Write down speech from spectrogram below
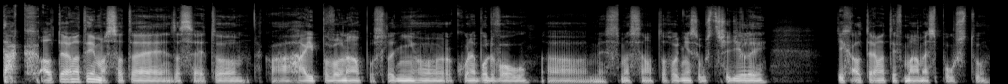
Tak, alternativy masa, to je zase je to taková hype vlna posledního roku nebo dvou. My jsme se na to hodně soustředili. Těch alternativ máme spoustu.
